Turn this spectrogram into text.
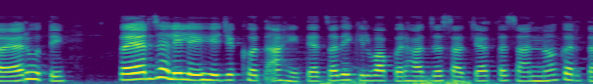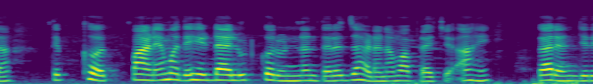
तयार होते. तयार झालेले हे जे खत आहे त्याचा देखील वापर हा जसाच्या तसा न करता ते खत पाण्यामध्ये हे डायल्यूट करून नंतरच झाडांना वापरायचे आहे. कारण जे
